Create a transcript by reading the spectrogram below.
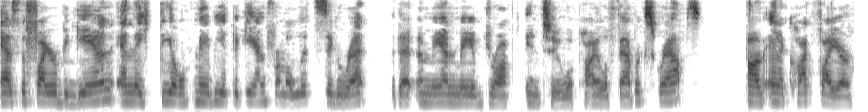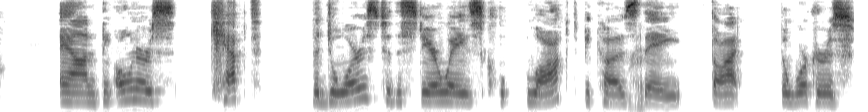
as the fire began, and they feel maybe it began from a lit cigarette that a man may have dropped into a pile of fabric scraps, um, and it caught fire. And the owners kept the doors to the stairways cl- locked because right. they thought the workers,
